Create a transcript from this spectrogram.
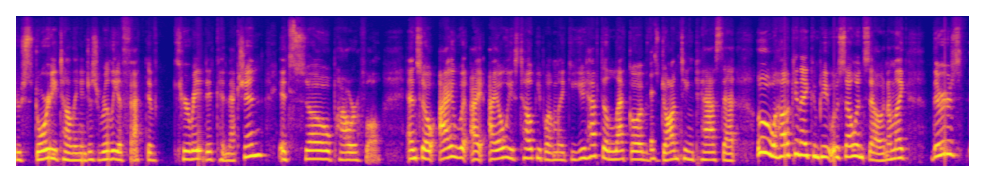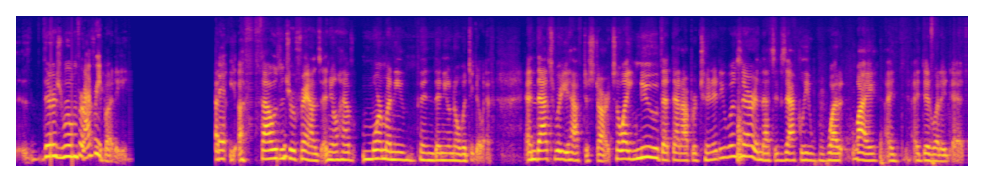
through storytelling and just really effective curated connection it's so powerful. And so i would i i always tell people i'm like you have to let go of this daunting task that oh how can i compete with so and so and i'm like there's there's room for everybody. A thousand true fans and you'll have more money than than you'll know what to do with. And that's where you have to start. So i knew that that opportunity was there and that's exactly what why i i did what i did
